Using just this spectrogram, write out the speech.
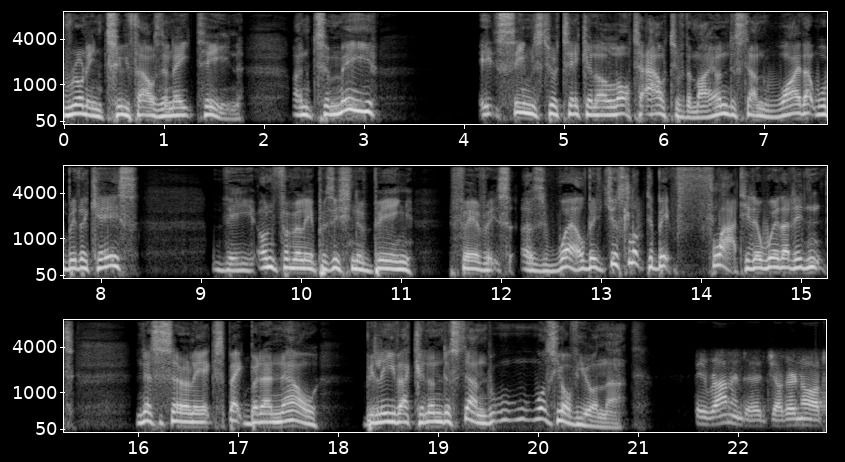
run in 2018. And to me, it seems to have taken a lot out of them. I understand why that would be the case. The unfamiliar position of being favourites as well. They've just looked a bit flat in a way that I didn't necessarily expect, but I now believe I can understand. What's your view on that? They ran into a juggernaut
